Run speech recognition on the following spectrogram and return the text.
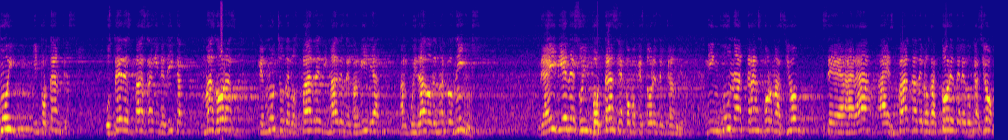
muy importantes. Ustedes pasan y dedican más horas que muchos de los padres y madres de familia al cuidado de nuestros niños. De ahí viene su importancia como gestores del cambio. Ninguna transformación se hará a espalda de los actores de la educación.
